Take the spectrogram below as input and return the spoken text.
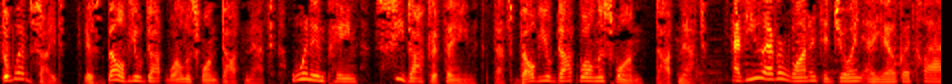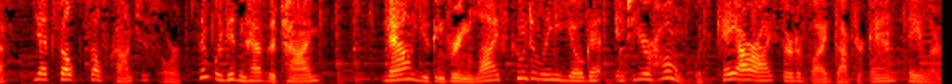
The website is bellevue.wellness1.net. When in pain, see Dr. Thane. That's bellevue.wellness1.net. Have you ever wanted to join a yoga class, yet felt self-conscious or simply didn't have the time? Now you can bring live Kundalini Yoga into your home with KRI certified Dr. Anne Taylor.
